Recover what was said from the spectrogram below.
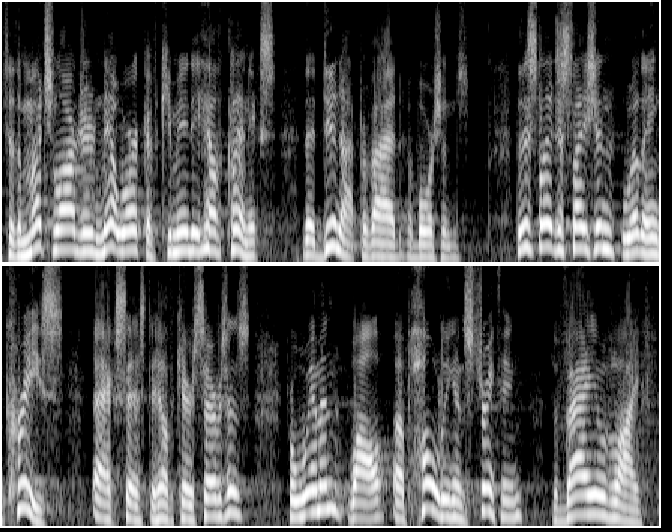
to the much larger network of community health clinics that do not provide abortions. This legislation will increase access to health care services for women while upholding and strengthening the value of life.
